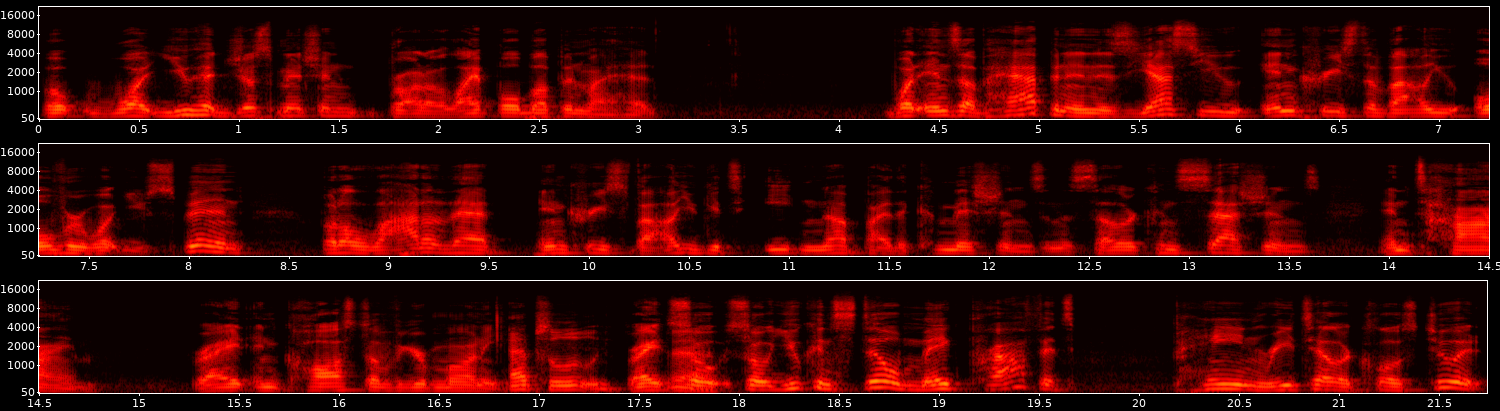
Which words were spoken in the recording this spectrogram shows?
But what you had just mentioned brought a light bulb up in my head what ends up happening is yes, you increase the value over what you spend, but a lot of that increased value gets eaten up by the commissions and the seller concessions and time, right? And cost of your money, Absolutely. right? Yeah. So so you can still make profits paying retailer close to it,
